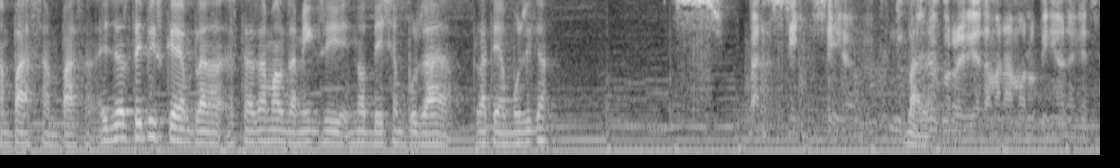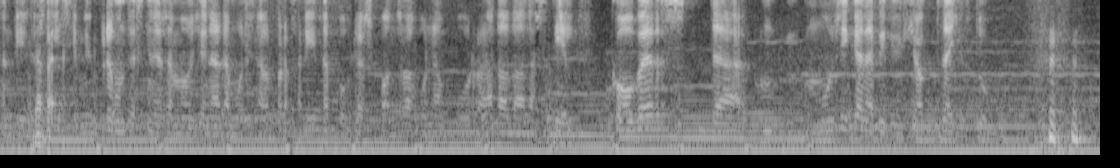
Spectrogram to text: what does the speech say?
Em passa, em passa. Ets dels típics que en plan, estàs amb els amics i no et deixen posar la teva música? però sí, sí, ningú Vale. se li ocorreria demanar-me l'opinió en aquest sentit. O sigui, si a mi em preguntes quin és el meu gènere musical preferit, et puc respondre alguna borrada de l'estil covers de música de videojocs de YouTube.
